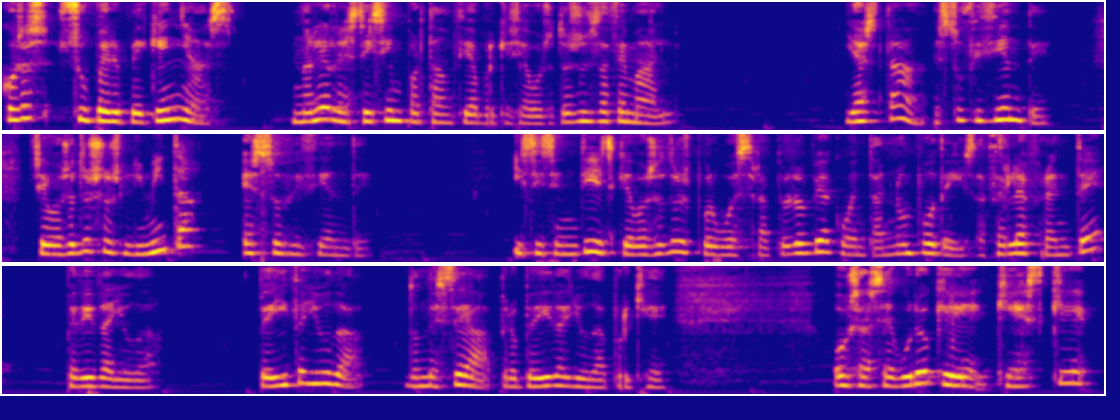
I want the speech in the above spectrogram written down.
cosas súper pequeñas, no le restéis importancia porque si a vosotros os hace mal, ya está, es suficiente. Si a vosotros os limita, es suficiente. Y si sentís que vosotros por vuestra propia cuenta no podéis hacerle frente, pedid ayuda. Pedid ayuda, donde sea, pero pedid ayuda, porque os aseguro que, que es que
